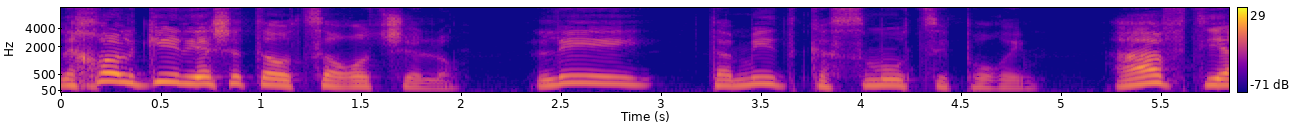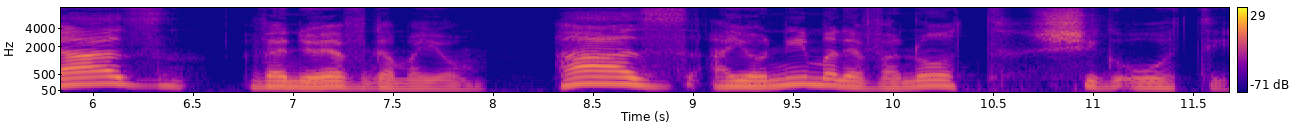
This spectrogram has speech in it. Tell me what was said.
לכל גיל יש את האוצרות שלו. לי תמיד קסמו ציפורים. אהבתי אז, ואני אוהב גם היום. אז היונים הלבנות שיגעו אותי.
